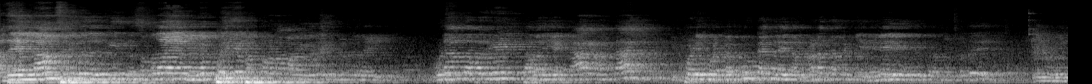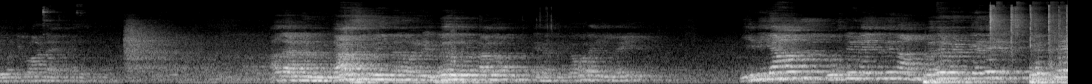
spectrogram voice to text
அதையெல்லாம் செய்வதற்கு இந்த சமுதாயம் மிகப்பெரிய மக்களமாக இருக்கின்றதை உணர்ந்தவர்கள் தவறிய காரணத்தால் இப்படிப்பட்ட கூட்டங்களை நாம் நடத்த வேண்டிய நிலையில் இருக்கிறோம் என்பது என்னுடைய பணிவான கருத்து. அது அண்ணன் காசிமேந்தன் அவர்கள் வேறு எனக்கு கவலை இல்லை. இனியாவது ஒன்றிணைந்து நாம் பெற வேண்டியதை பெற்றே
